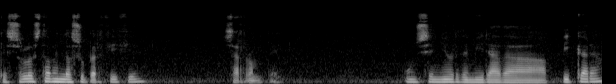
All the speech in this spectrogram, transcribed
que solo estaba en la superficie, se rompe. Un señor de mirada pícara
